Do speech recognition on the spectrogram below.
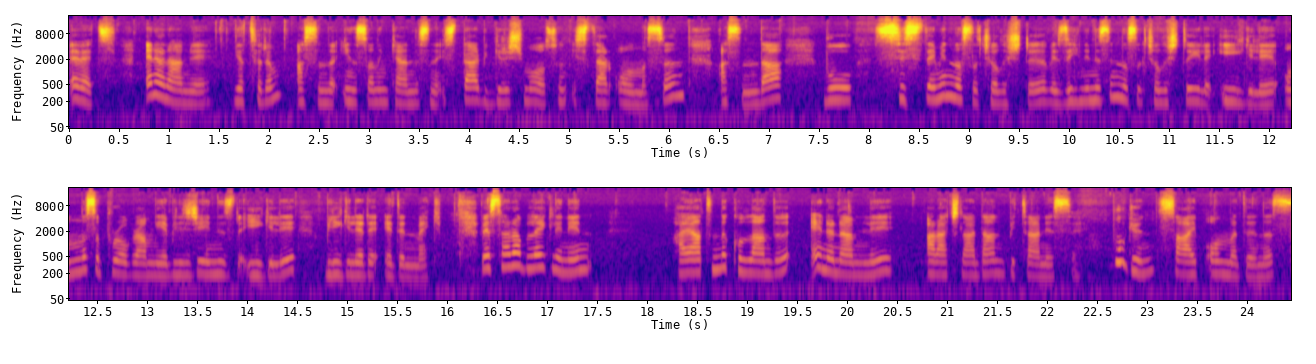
Evet, en önemli yatırım aslında insanın kendisine ister bir girişimi olsun ister olmasın aslında bu sistemin nasıl çalıştığı ve zihninizin nasıl çalıştığı ile ilgili onu nasıl programlayabileceğinizle ilgili bilgileri edinmek. Ve Sarah Blakely'nin hayatında kullandığı en önemli araçlardan bir tanesi. Bugün sahip olmadığınız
